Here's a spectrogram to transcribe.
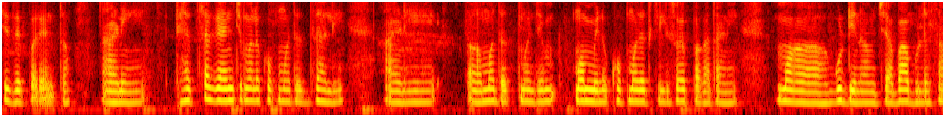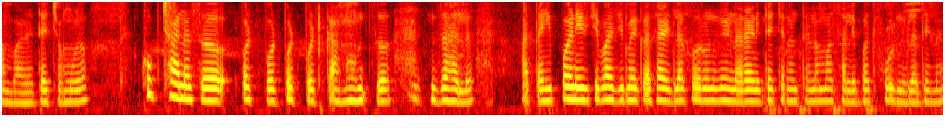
शिजेपर्यंत. आणि ह्यात सगळ्यांची मला खूप मदत झाली. आणि मदत म्हणजे मम्मीनं खूप मदत केली स्वयंपाकात आणि म गुड्डीनं आमच्या बाबूला सांभाळलं. त्याच्यामुळं खूप छान असं पटपट पटपट काम आमचं झालं. आता ही पनीरची भाजी मी एका साईडला करून घेणार आणि त्याच्यानंतर ना मसाले भात फोडणीला देणार.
